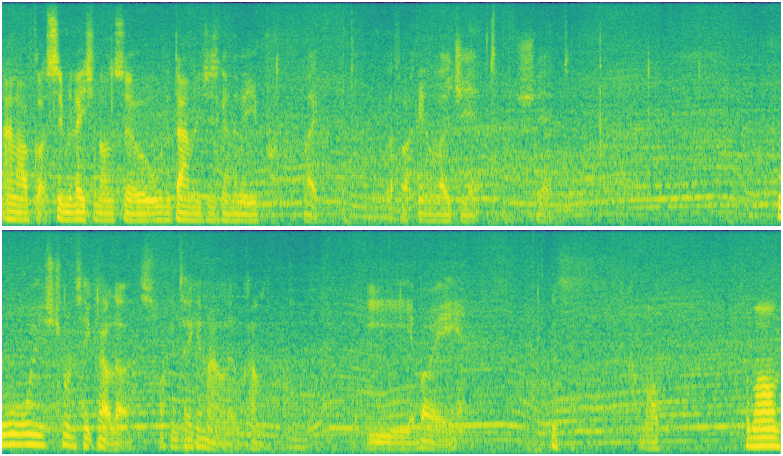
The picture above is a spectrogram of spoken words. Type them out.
And I've got simulation on, so all the damage is going to be like the fucking legit shit. Always trying to take out that. Let's fucking take him out, little cunt. Yeah, boy. Come on. Come on.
